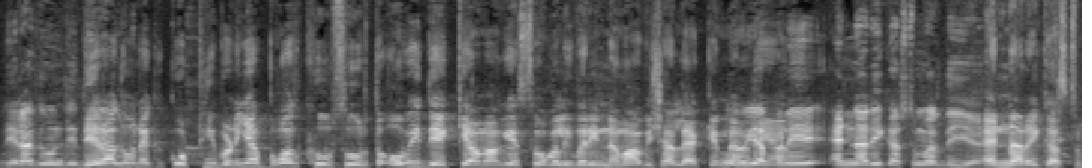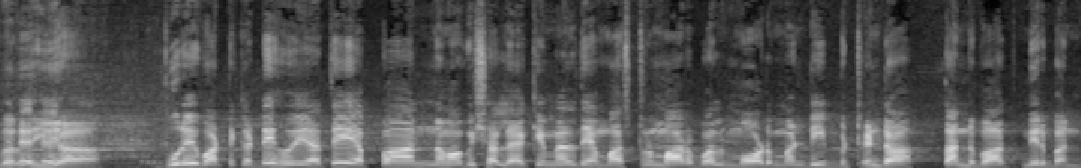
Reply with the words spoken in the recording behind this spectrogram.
ਦੇਹਰਾਦੂਨ ਜੀ ਦੇਹਰਾਦੂਨ। ਇੱਕ ਕੋਠੀ ਬਣੀ ਆ ਬਹੁਤ ਖੂਬਸੂਰਤ। ਉਹ ਵੀ ਦੇਖ ਕੇ ਆਵਾਂਗੇ ਸੋ ਅਗਲੀ ਵਾਰੀ ਨਵਾਂ ਵਿਸ਼ਾ ਲੈ ਕੇ ਉਹ ਵੀ ਮਿਲਦੇ ਆ। ਆਪਣੇ ਐਨਆਰਆਈ ਕਸਟਮਰ ਦੀ ਹੈ ਐਨ ਆਰ ਆਈ ਕਸਟਮਰ ਦੀ ਆ। ਪੂਰੇ ਵੱਟ ਕੱਢੇ ਹੋਏ ਆ ਤੇ ਆਪਾਂ ਨਵਾਂ ਵਿਸ਼ਾ ਲੈ ਕੇ ਮਿਲਦੇ ਆ। ਮਾਸਟਰ ਮਾਰਬਲ ਮੌੜ ਮੰਡੀ ਬਠਿੰਡਾ। ਧੰਨਵਾਦ ਮਿਹਰਬਾਨੀ।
